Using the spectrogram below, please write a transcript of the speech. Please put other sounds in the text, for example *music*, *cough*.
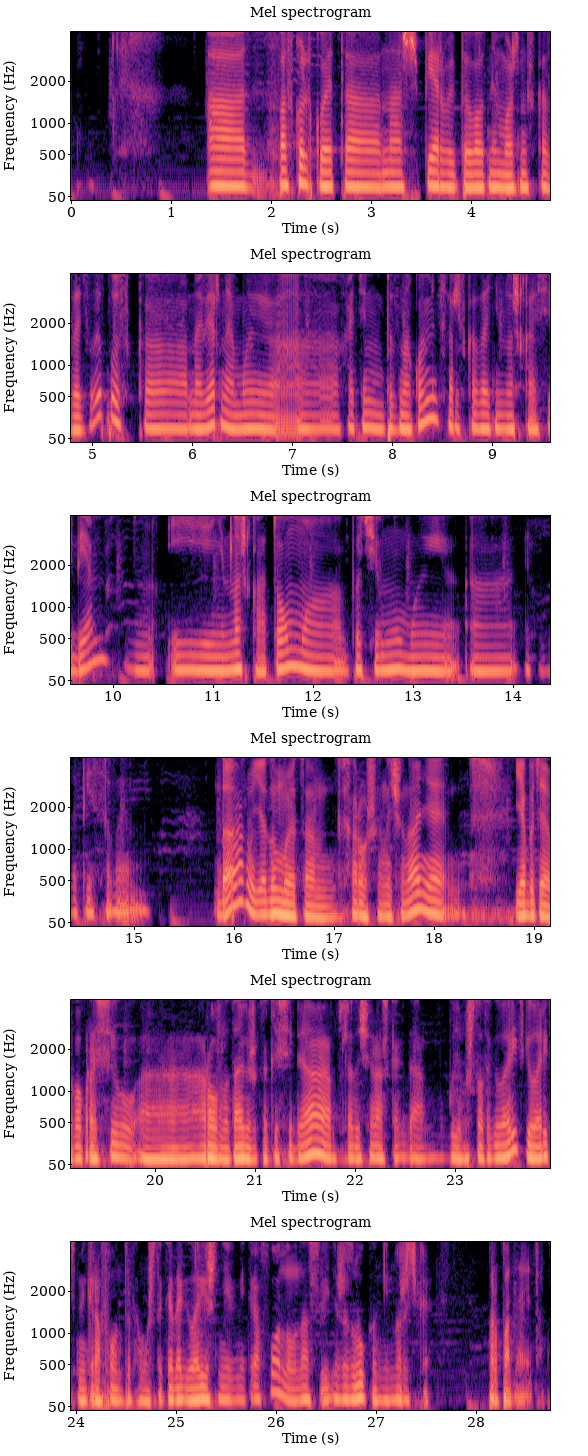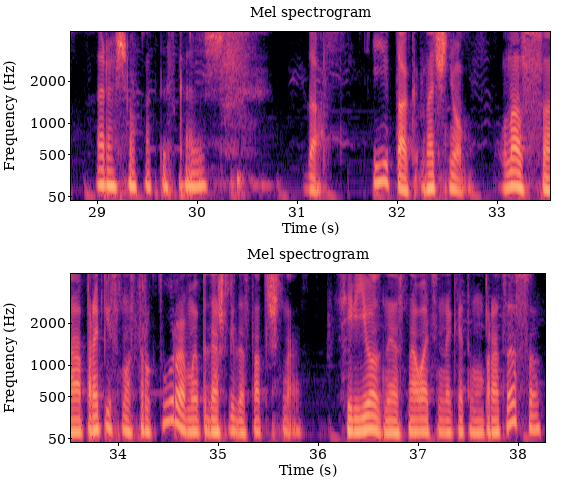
А поскольку это наш первый пилотный, можно сказать, выпуск, э, наверное, мы э, хотим познакомиться, рассказать немножко о себе и немножко о том, э, почему мы это записываем. Да, я думаю, это хорошее начинание. Я бы тебя попросил ровно так же, как и себя, в следующий раз, когда будем что-то говорить, говорить в микрофон, потому что когда говоришь не в микрофон, у нас, видишь, звук, он немножечко пропадает. Хорошо, как ты скажешь. Да. Итак, начнем. У нас а, прописана структура, мы подошли достаточно серьезно и основательно к этому процессу.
